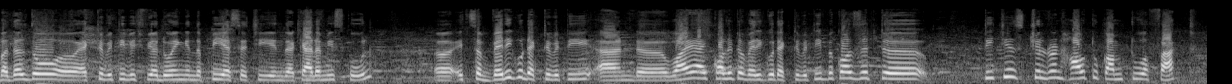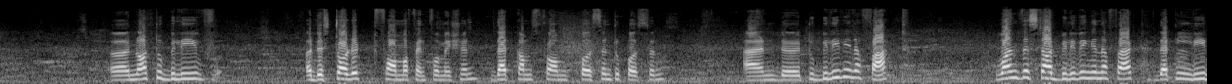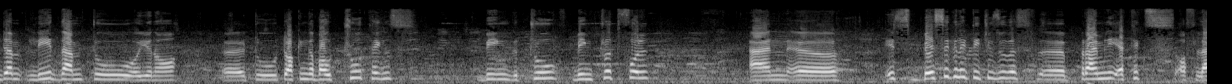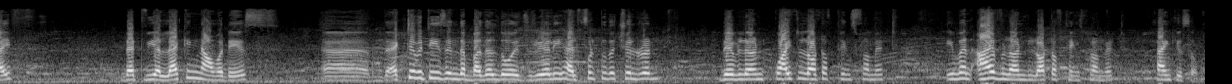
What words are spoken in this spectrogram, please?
Badal Do uh, activity which we are doing in the PSHE in the academy school. Uh, it's a very good activity and uh, why I call it a very good activity because it uh, teaches children how to come to a fact, uh, not to believe a distorted form of information that comes from person to person and uh, to believe in a fact once they start believing in a fact that will lead them lead them to you know to talking about true things being true being truthful and uh, it's basically teaches you the uh, primary ethics of life that we are lacking nowadays. Uh, the activities in the Badal Do is really helpful to the children. They've learned quite a lot of things from it. Even i've learned a lot of things from it. Thank you so much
